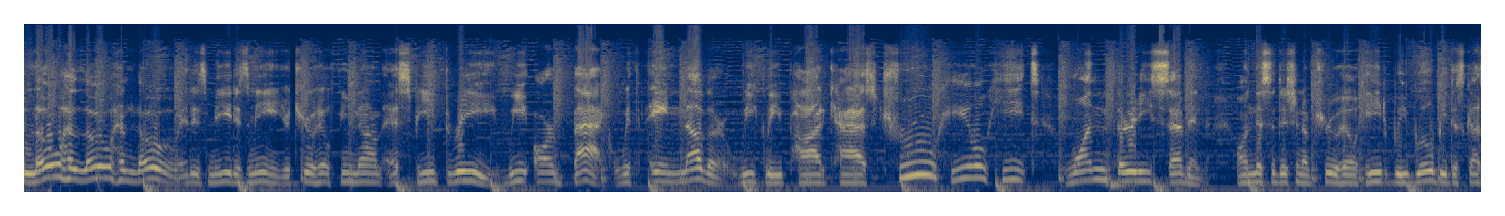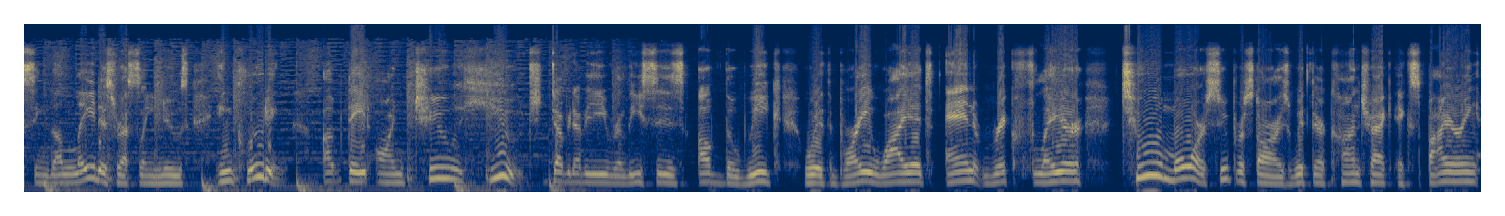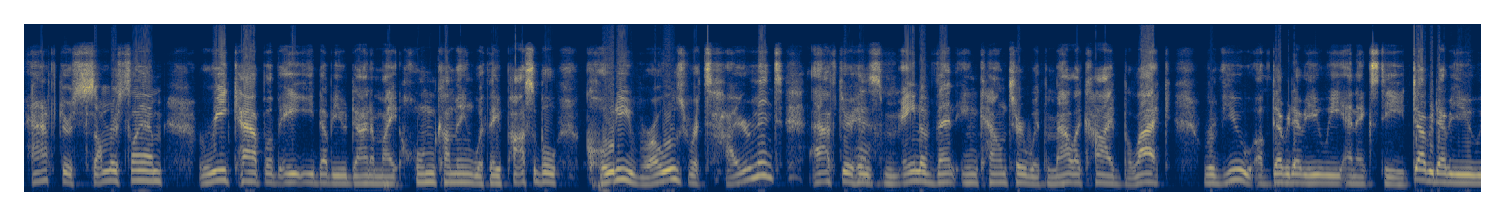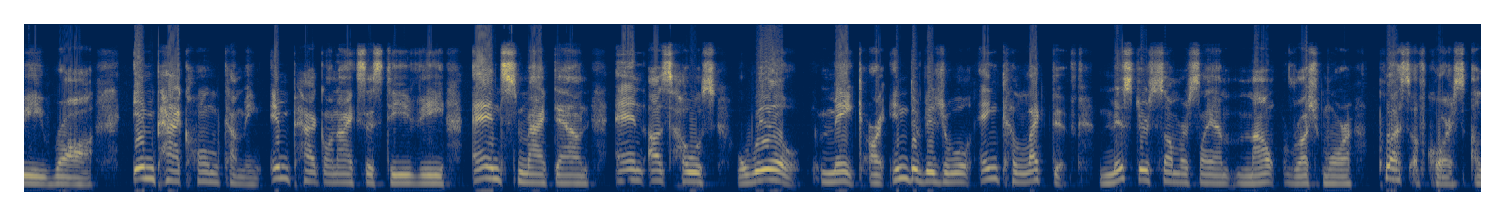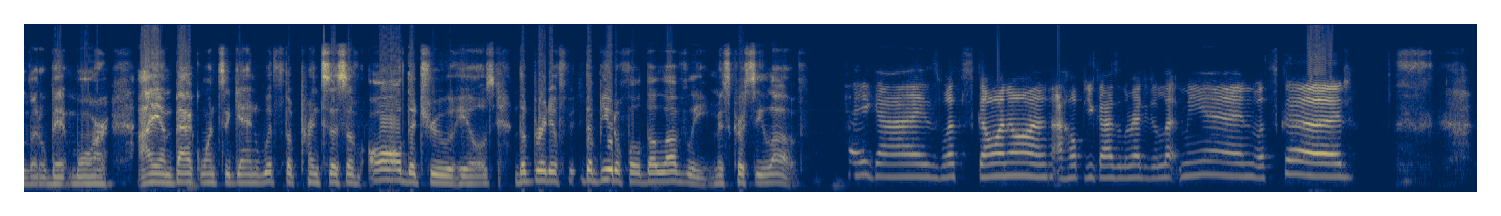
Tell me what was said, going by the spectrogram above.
Hello, hello, hello. It is me, it is me, your True Heel Phenom SP3. We are back with another weekly podcast, True Heel Heat 137. On this edition of True Heel Heat, we will be discussing the latest wrestling news, including update on two huge WWE releases of the week with Bray Wyatt and Ric Flair two more superstars with their contract expiring after SummerSlam. Recap of AEW Dynamite Homecoming with a possible Cody Rhodes retirement after his main event encounter with Malachi Black. Review of WWE NXT, WWE Raw, Impact Homecoming, Impact on AXS TV, and SmackDown. And us hosts will make our individual and collective Mr. SummerSlam Mount Rushmore, plus, of course, a little bit more. I am back once again with the princess of all the true heels, the Brit- the beautiful, the lovely Miss Chrissy Love. Hey guys, what's going on? I hope you guys are ready to let me in. What's good?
